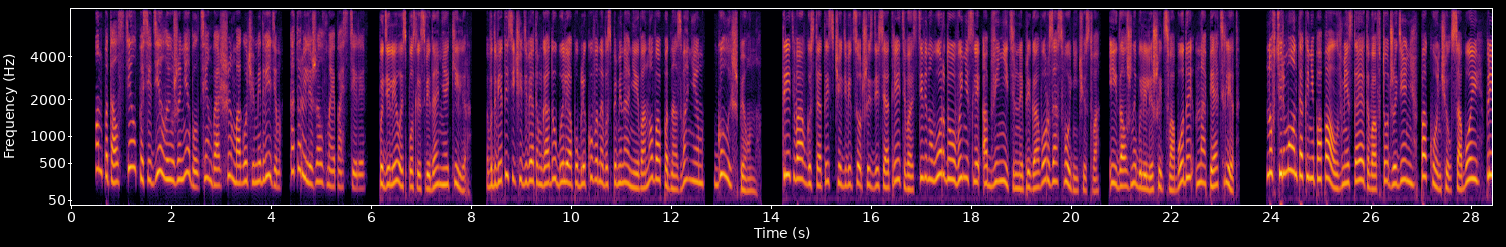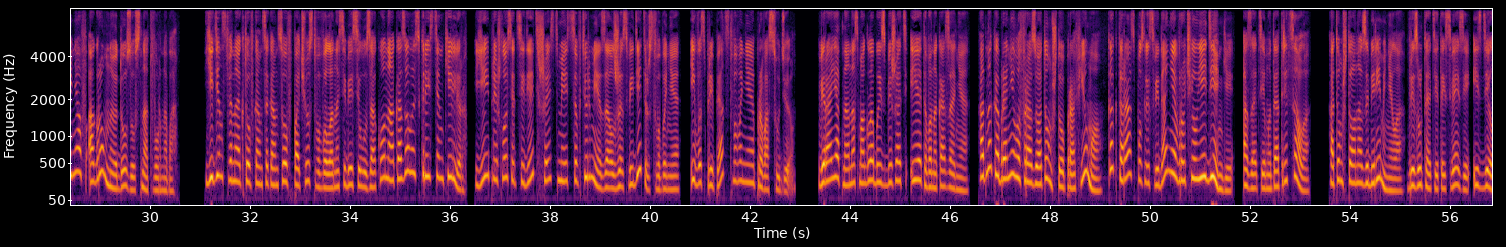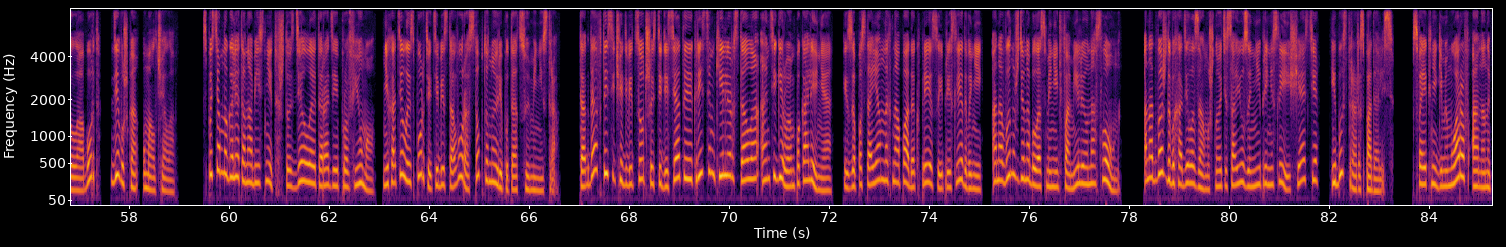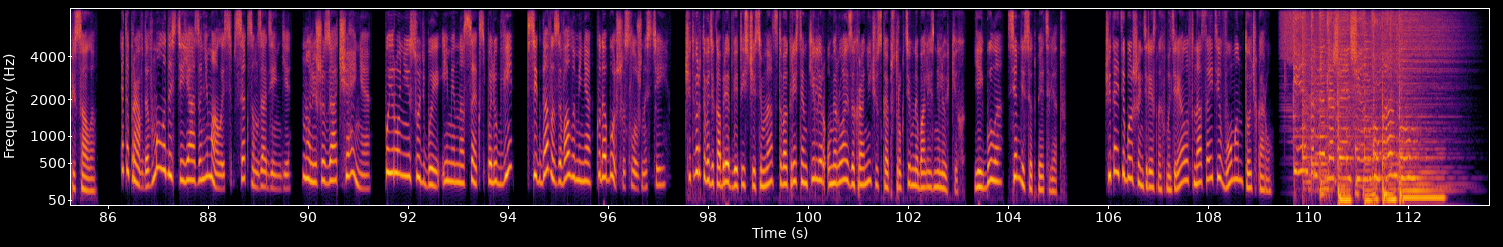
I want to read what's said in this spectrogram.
Он потолстел, посидел и уже не был тем большим могучим медведем, который лежал в моей постели поделилась после свидания киллер. В 2009 году были опубликованы воспоминания Иванова под названием «Голый шпион». 3 августа 1963-го Стивену Уорду вынесли обвинительный приговор за сводничество и должны были лишить свободы на 5 лет. Но в тюрьму он так и не попал, вместо этого в тот же день покончил с собой, приняв огромную дозу снотворного. Единственная, кто в конце концов почувствовала на себе силу закона, оказалась Кристин Киллер. Ей пришлось отсидеть шесть месяцев в тюрьме за лжесвидетельствование и воспрепятствование правосудию. Вероятно, она смогла бы избежать и этого наказания. Однако обронила фразу о том, что Профьюмо как-то раз после свидания вручил ей деньги, а затем это отрицала. О том, что она забеременела в результате этой связи и сделала аборт, девушка умолчала. Спустя много лет она объяснит, что сделала это ради профьюмо, не хотела испортить и без того растоптанную репутацию министра. Тогда, в 1960-е, Кристин Киллер стала антигероем поколения. Из-за постоянных нападок прессы и преследований она вынуждена была сменить фамилию на Слоун. Она дважды выходила замуж, но эти союзы не принесли ей счастья и быстро распадались. В своей книге мемуаров она написала это правда, в молодости я занималась сексом за деньги, но лишь из-за отчаяния. По иронии судьбы, именно секс по любви всегда вызывал у меня куда больше сложностей. 4 декабря 2017-го Кристин Киллер умерла из-за хронической обструктивной болезни легких. Ей было 75 лет. Читайте больше интересных материалов на сайте woman.ru. Интернет для женщин woman.ru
